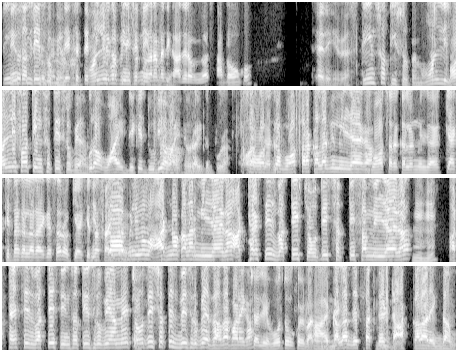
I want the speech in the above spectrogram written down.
तीन सौ तीस रूपए देख सकते हैं ओनली फॉर तीन सौ तीस मैं दिखा दे रहा हूँ आप लोगों को ये देखिए तीन सौ तीस रुपए में ओनली ओनली फॉर तीन सौ तीस रुपया। पूरा व्हाइट देखिए दूधिया। व्हाइट हो रहा है एकदम पूरा। और उसका बहुत सारा कलर भी मिल जाएगा। बहुत सारा कलर मिल जाएगा। क्या कितना कलर आएगा सर और क्या कितना इसका साइज़ मिनिमम आठ नौ कलर मिल जाएगा। अट्ठाईस तीस बत्तीस चौतीस छत्तीस सब मिल जाएगा। अट्ठाईस तीस बत्तीस तीन सौ तीस रुपया में चौतीस छत्तीस बीस रुपया ज़्यादा पड़ेगा। चलिए वो तो कोई बात हाँ नहीं। कलर देख सकते हैं डार्क कलर एकदम।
